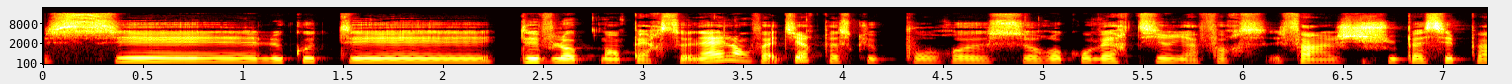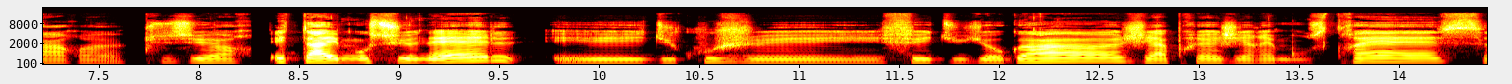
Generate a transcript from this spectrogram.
c'est le côté développement personnel, on va dire, parce que pour se reconvertir, il y a force. Enfin, je suis passée par plusieurs états émotionnels et du coup, j'ai fait du yoga, j'ai appris à gérer mon stress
